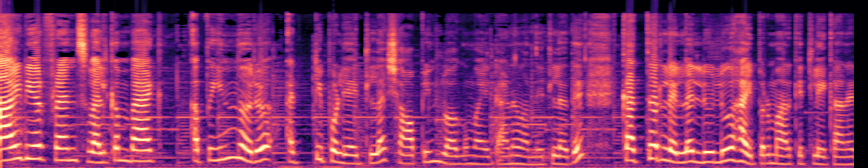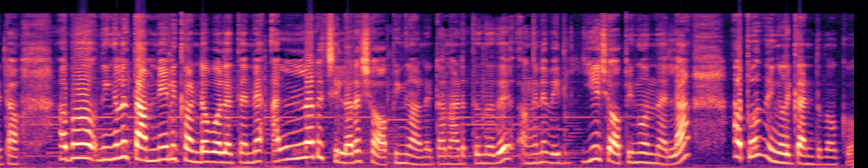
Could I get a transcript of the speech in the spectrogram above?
Hi dear friends welcome back അപ്പോൾ ഇന്നൊരു അടിപൊളിയായിട്ടുള്ള ഷോപ്പിംഗ് വ്ളോഗുമായിട്ടാണ് വന്നിട്ടുള്ളത്. ഖത്തറിലുള്ള ലുലു ഹൈപ്പർ മാർക്കറ്റിലേക്കാണ് കേട്ടോ അപ്പോൾ നിങ്ങൾ തമ്മിൽ കണ്ട പോലെ തന്നെ അല്ലറ ചില്ലറ ഷോപ്പിംഗ് ആണ് കേട്ടോ നടത്തുന്നത്. അങ്ങനെ വലിയ ഷോപ്പിംഗ് ഒന്നുമല്ല. അപ്പോൾ നിങ്ങൾ കണ്ടു നോക്കൂ.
